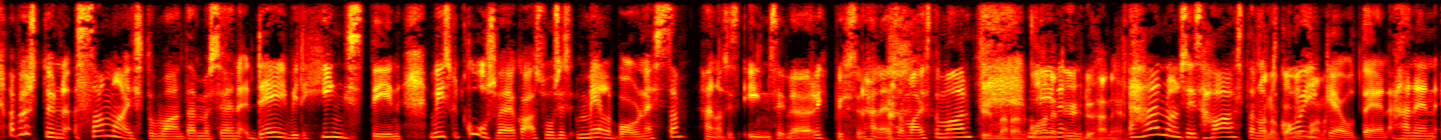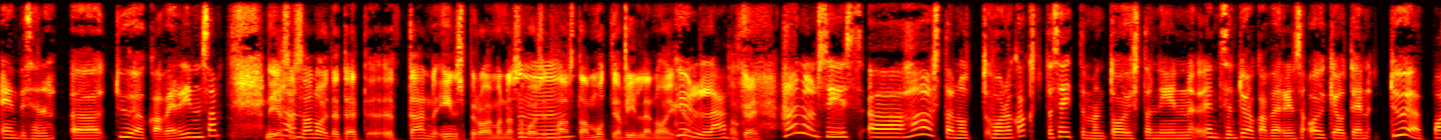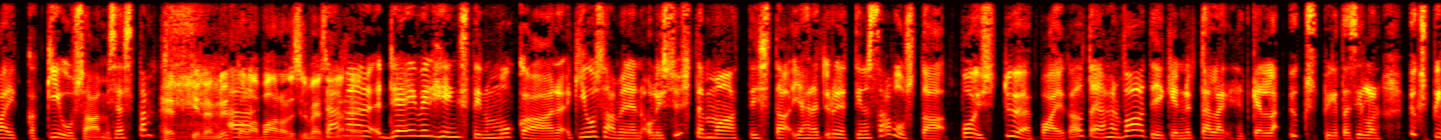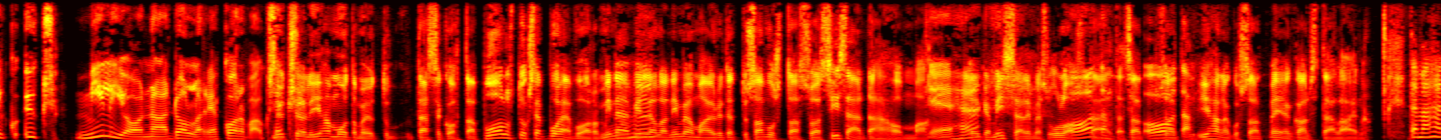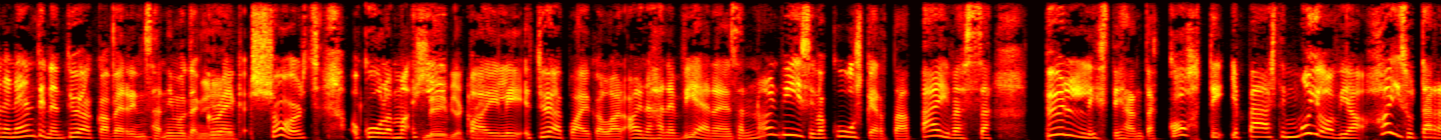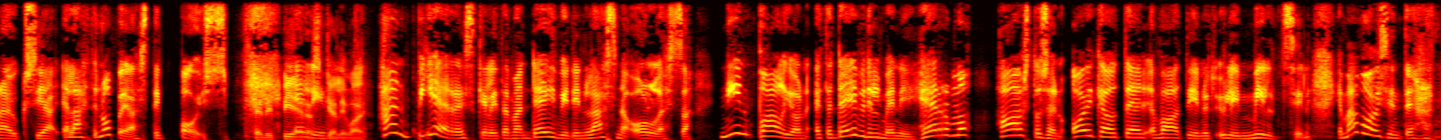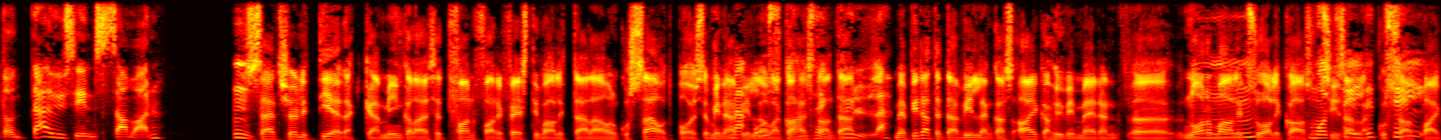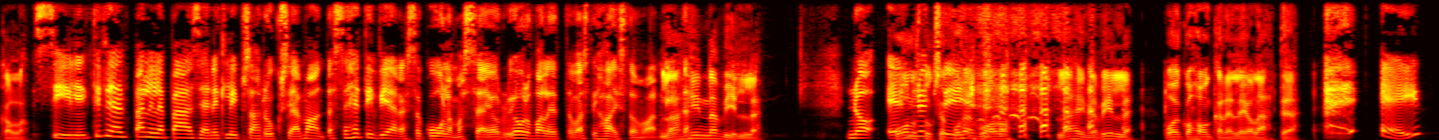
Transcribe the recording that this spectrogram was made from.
Mä pystyn samaistumaan tämmöiseen David Hingstiin, 56V, joka asuu siis Melbourneessa. Hän on siis insinööri, pystyn häneen samaistumaan. Ymmärrän. Kun Niin- hänet yhdy häneen. Hän on siis haastanut Hän on kovin vanha. oikeuteen hänen entisen ö, työkaverinsa. Niin ja sä sanoit, että, että, että tämän inspiroimana sä voisit haastaa mut ja Villen oikeuteen. Mm. Kyllä. Okay. Hän on siis äh, haastanut vuonna 2017 niin entisen työkaverinsa oikeuteen työpaikkakiusaamisesta. Hetkinen, nyt Ää, ollaan vaarallisilla vesillä. Tämän hei. David Hingstin mukaan kiusaaminen oli systemaattista ja hänet yritettiin savustaa pois työpaikalta ja hän vaatiikin nyt tällä hetkellä 1, tai silloin 1,1 miljoonaa dollaria korvaukseksi. Nyt se oli ihan muutama juttu tässä kohtaa. Puolustuksen puheenvuoro. Minä Mhm. ja Ville ollaan nimenomaan yritetty savustaa sua sisään tähän hommaan. Ehä. Eikä missään nimessä ulos Oota, täältä. Sä oot, sä oot ihana, kun sä oot meidän kanssa täällä aina. Tämä hänen entinen työkaverinsa nimeltä Niin. Greg Shorts kuulemma hiippaili työpaikallaan aina hänen viereensä noin 5-6 kertaa päivässä, pyllisti häntä kohti ja päästi mujovia haisutäräyksiä ja lähti nopeasti pois. Eli piereskeli vai? Piereskeli tämän Davidin läsnä ollessa niin paljon, että Davidil meni hermo, haastoi sen oikeuteen ja vaatii nyt yli miltsin. Ja mä voisin tehdä ton täysin saman. Mm. Sä et Shirley tiedäkään, minkälaiset fanfaarifestivaalit täällä on, kun sä oot pois ja minä ja Ville ollaan kahdestaan täällä. kyllä. Me pidätetään Villen kanssa aika hyvin meidän ö, normaalit mm. suolikaasut Mut sisällä, silti- kun sä oot paikalla. Silti vielä välillä pääsee niitä lipsahduksia. Mä oon tässä heti vieressä kuulemassa ja joudun, joudun valitettavasti haistamaan niitä. Lähinnä Ville. No en Puolustuksen nyt puheenvuoro. Lähinnä Ville. Voiko Honkanelle jo lähteä? Ei.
